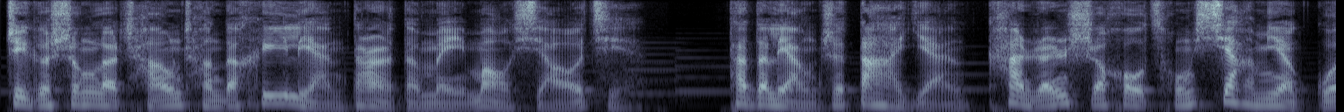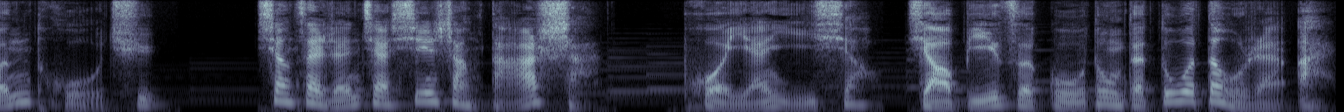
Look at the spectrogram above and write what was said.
这个生了长长的黑脸蛋儿的美貌小姐，她的两只大眼看人时候从下面滚土去，像在人家心上打闪，破颜一笑，小鼻子鼓动的多逗人爱。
